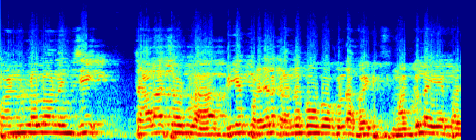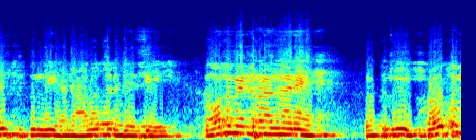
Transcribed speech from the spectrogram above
బండ్లలో నుంచి చాలా చోట్ల బియ్యం ప్రజలకు అందుకోకుండా బయటికి స్మగ్గుల్ అయ్యే పరిస్థితి ఉంది అని ఆలోచన చేసి గవర్నమెంట్ రాగానే ఈ ప్రభుత్వం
